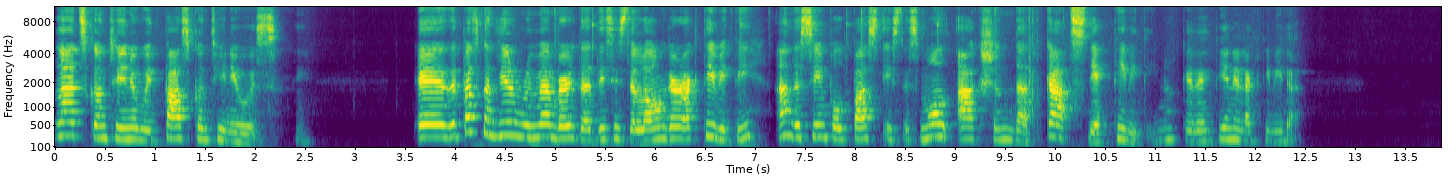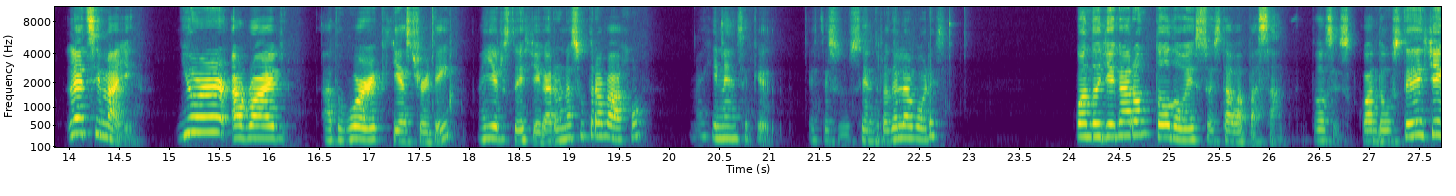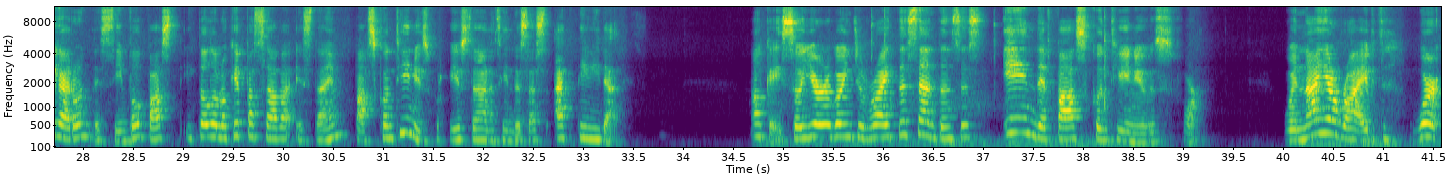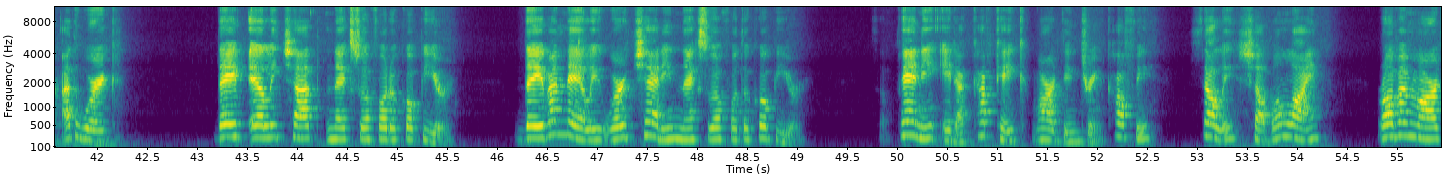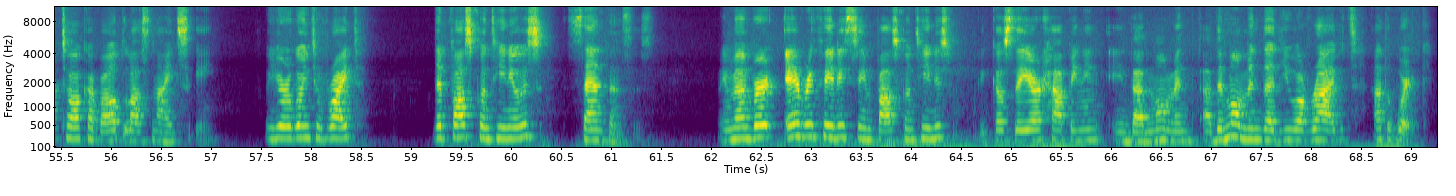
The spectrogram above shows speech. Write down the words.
Let's continue with past continuous. Uh, the past continuous, remember that this is the longer activity and the simple past is the small action that cuts the activity, ¿no? que detiene la actividad. Let's imagine you arrived at work yesterday. Ayer ustedes llegaron a su trabajo. Imagínense que este es su centro de labores. Cuando llegaron, todo esto estaba pasando. Entonces, cuando ustedes llegaron, es simple past y todo lo que pasaba está en past continuous porque ellos estaban haciendo esas actividades. Okay, so you're going to write the sentences in the past continuous form. When I arrived were at work, Dave Ellie sat next to a photocopier. Dave and Ellie were chatting next to a photocopier. So Penny ate a cupcake, Martin drank coffee, Sally shop online, Rob and Mark talk about last night's game. You're going to write the past continuous sentences. Remember, everything is in past continuous because they are happening in that moment, at the moment that you arrived at work.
